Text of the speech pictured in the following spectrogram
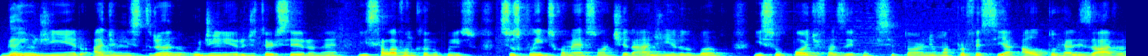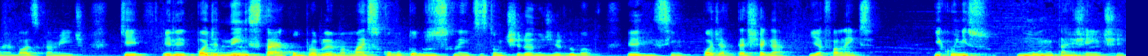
ganham dinheiro administrando o dinheiro de terceiro, né? E se alavancando com isso. Se os clientes começam a tirar dinheiro do banco, isso pode fazer com que se torne uma profecia autorrealizável, né? Basicamente, que ele pode nem estar com problema, mas como todos os clientes estão tirando dinheiro do banco, ele sim pode até chegar e à falência. E com isso, muita gente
